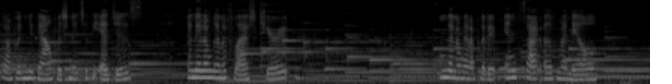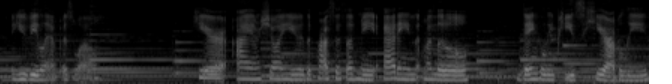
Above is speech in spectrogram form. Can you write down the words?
So I'm putting it down, pushing it to the edges, and then I'm going to flash cure it. And then I'm going to put it inside of my nail UV lamp as well. Here I am showing you the process of me adding my little dangly piece here, I believe.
